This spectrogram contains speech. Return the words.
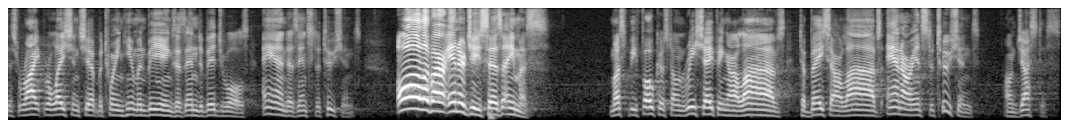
This right relationship between human beings as individuals and as institutions. All of our energy, says Amos, must be focused on reshaping our lives to base our lives and our institutions on justice.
